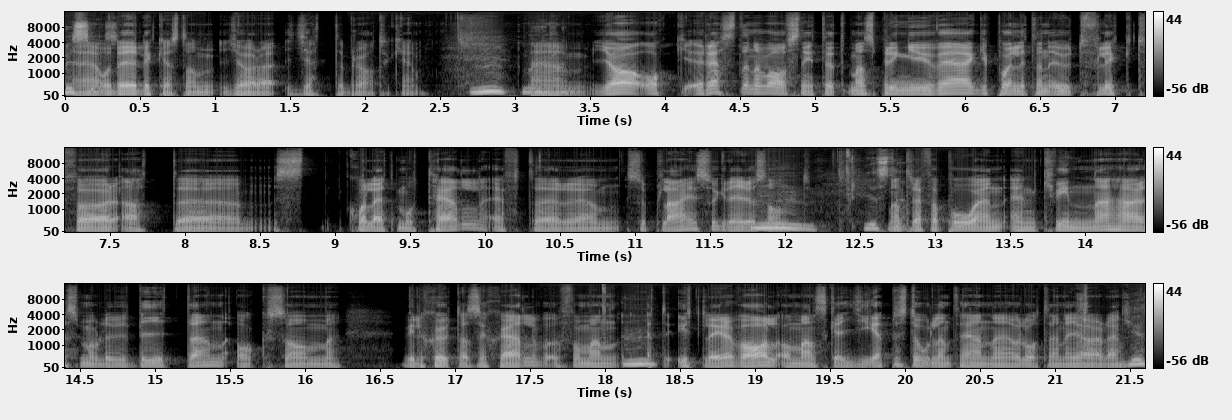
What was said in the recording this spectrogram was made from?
Uh, och det lyckas de göra jättebra tycker jag. Mm, um, ja, och resten av avsnittet, man springer ju iväg på en liten utflykt för att uh, kolla ett motell efter um, supplies och grejer och mm, sånt. Man träffar på en, en kvinna här som har blivit biten och som vill skjuta sig själv och får man mm. ett ytterligare val om man ska ge pistolen till henne och låta henne göra det.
